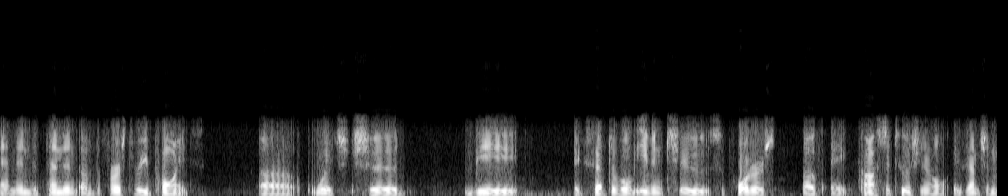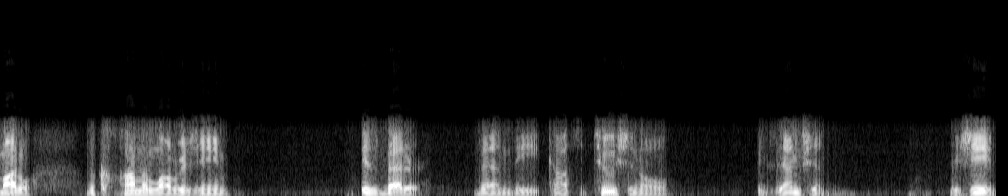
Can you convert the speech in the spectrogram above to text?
and independent of the first three points, uh, which should be acceptable even to supporters of a constitutional exemption model, the common law regime is better than the constitutional exemption regime.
